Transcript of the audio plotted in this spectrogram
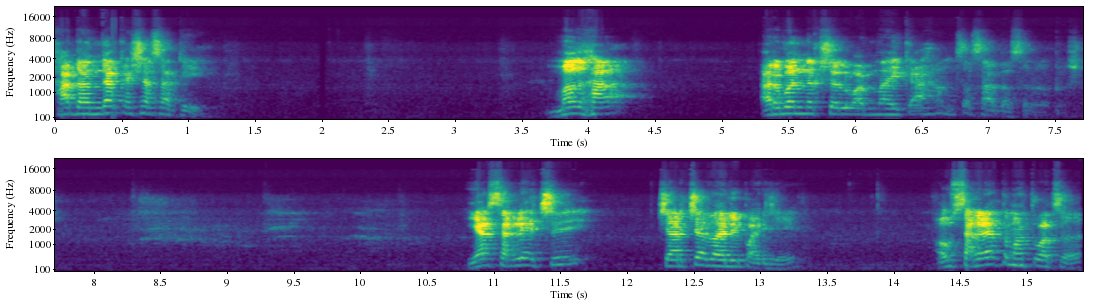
हा धंदा कशासाठी? मग हा अर्बन नक्षलवाद नाही का? हा आमचा साधा सरळ प्रश्न. या सगळ्याची चर्चा झाली पाहिजे. अहो सगळ्यात महत्वाचं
